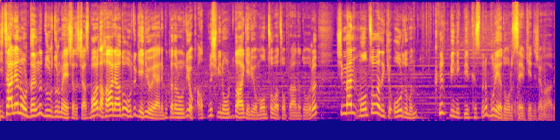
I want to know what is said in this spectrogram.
İtalyan ordularını durdurmaya çalışacağız. Bu arada hala da ordu geliyor yani. Bu kadar ordu yok. 60 bin ordu daha geliyor Montova toprağına doğru. Şimdi ben Montova'daki ordumun 40 binlik bir kısmını buraya doğru sevk edeceğim abi.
